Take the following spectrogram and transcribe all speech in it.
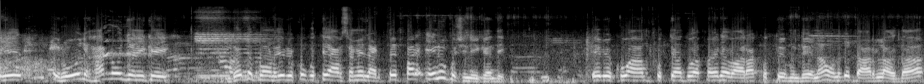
ਇਹ ਰੋਜ਼ ਹਰ ਰੋਜ਼ ਜਾਣੀ ਕਿ ਦੁੱਧ ਪਾਉਣਗੇ ਵੇਖੋ ਕੁੱਤੇ ਆਪਸ ਵਿੱਚ ਲੜ ਪਏ ਪਰ ਇਹਨੂੰ ਕੁਝ ਨਹੀਂ ਕਹਿੰਦੇ। ਇਹ ਵੇਖੋ ਆਮ ਕੁੱਤਿਆਂ ਤੋਂ ਆਪਾਂ ਜਿਹੜੇ ਵਾਰਾ ਕੁੱਤੇ ਹੁੰਦੇ ਆ ਨਾ, ਉਹਨਾਂ ਤੋਂ ਡਰ ਲੱਗਦਾ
